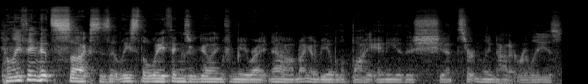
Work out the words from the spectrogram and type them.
The only thing that sucks is at least the way things are going for me right now. I'm not going to be able to buy any of this shit. Certainly not at release,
